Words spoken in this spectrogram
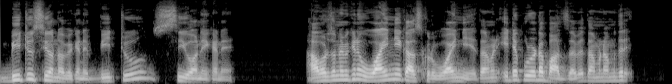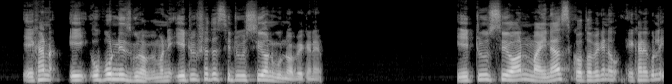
বি টু সি ওয়ান হবে এখানে। বি টু সি ওয়ান এখানে। আবার যখন আমি এখানে ওয়াই নিয়ে কাজ করব ওয়াই নিয়ে। তার মানে এটা পুরোটা বাদ যাবে। তার মানে আমাদের এখানে, এই উপর নিচ গুণ হবে মানে এ টুর সাথে সি টু সি ওয়ান গুণ হবে এখানে। A two C one minus কত হবে এখানে? এখানে করলে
